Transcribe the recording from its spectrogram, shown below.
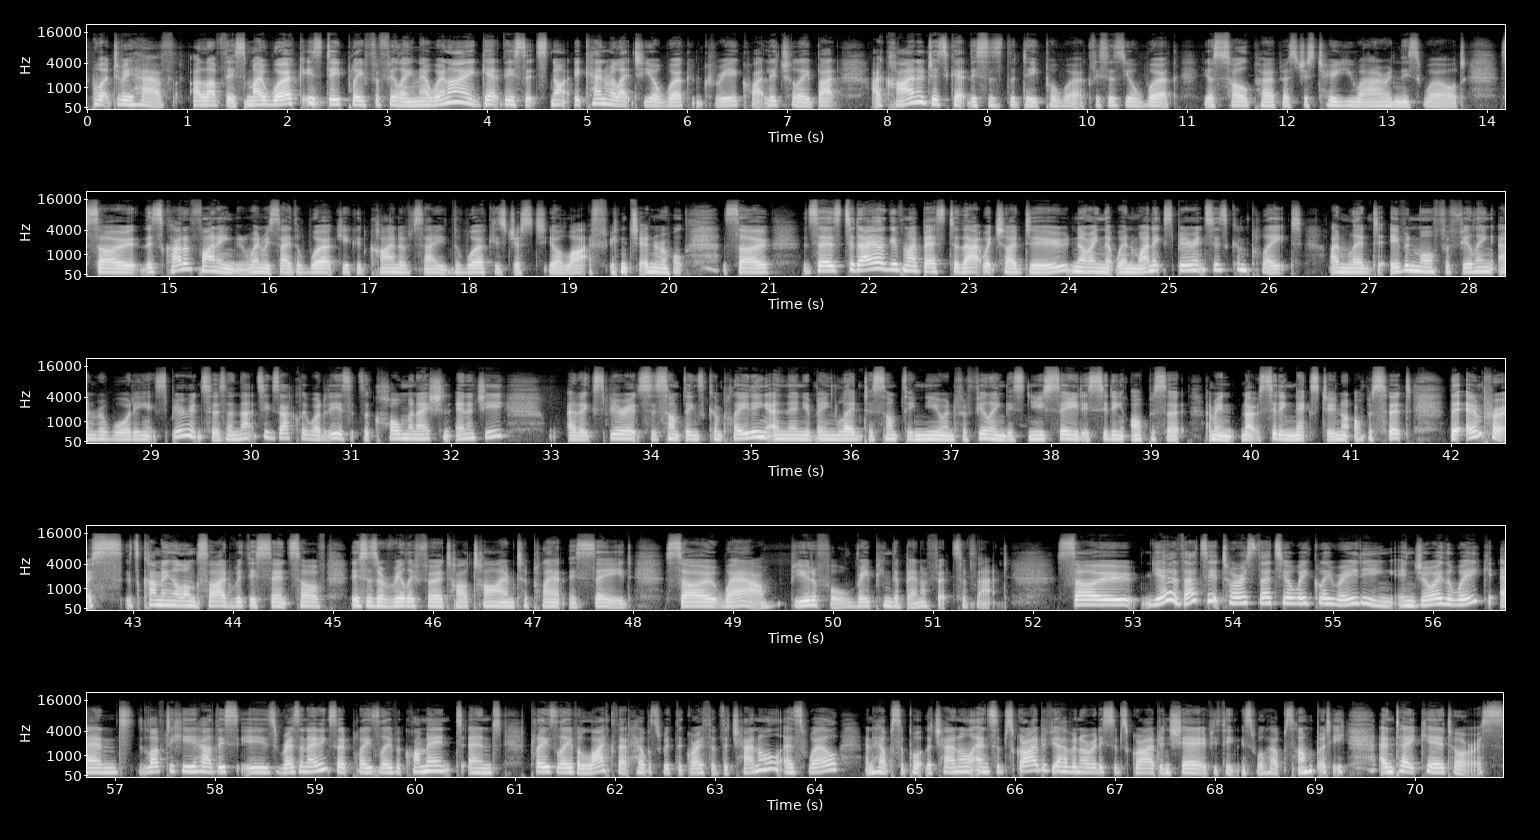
what do we have? I love this. My work is deeply fulfilling. Now, when I get this, it's not, it can relate to your work and career quite literally, but I kind of just get this as the deeper work. This is your work, your sole purpose, just who you are in this world. So it's kind of finding when we say the work, you could kind of say the work is just your life in general. So it says, Today I give my best to that which I do, knowing that when one experience is complete, I'm led to even more fulfilling and rewarding experiences. And that's exactly what it is. It's a culmination energy. An experience is something's completing, and then you're being led to something new and fulfilling. This new seed is sitting opposite, I mean, no, sitting next to, not opposite. The Empress It's coming alongside with this sense of this is a really fertile time to plant this seed. So, wow, beautiful, reaping the benefits of that. So, yeah, that's it, Taurus. That's your weekly reading. Enjoy the week and love to hear how this is resonating. So, please leave a comment and please leave a like. That helps with the growth of the channel as well and helps support the channel. And subscribe if you haven't already subscribed and share if you think this will help somebody. And take care, Taurus.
